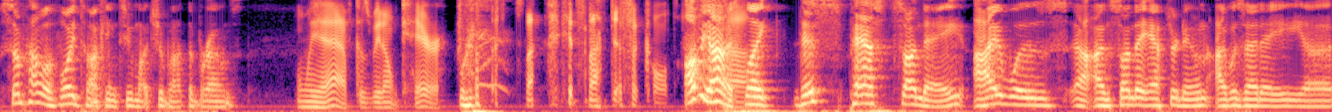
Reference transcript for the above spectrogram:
somehow avoid talking too much about the Browns. We have because we don't care. it's not it's not difficult. I'll be honest. Uh, like this past Sunday, I was uh, on Sunday afternoon. I was at a, uh,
